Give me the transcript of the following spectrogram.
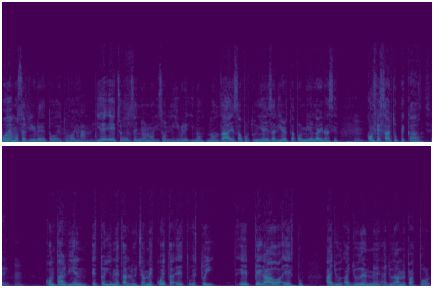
podemos ser libres de todo esto, Fabiana. Amén. Y de hecho el Señor nos hizo libres y nos, nos da esa oportunidad esa libertad por medio de la gracia. Mm. Confesar tu pecado. Sí. Contar bien, estoy en esta lucha, me cuesta esto, estoy eh, pegado a esto. Ayúdenme, ayúdame, pastor.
